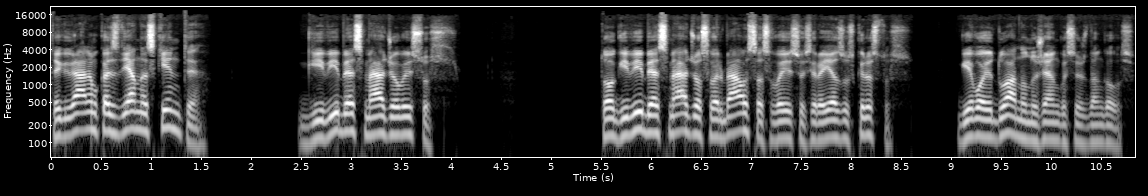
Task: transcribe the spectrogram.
Taigi galim kasdieną skinti gyvybės medžio vaisius. To gyvybės medžio svarbiausias vaisius yra Jėzus Kristus, gyvoji duona nužengus iš dangaus.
